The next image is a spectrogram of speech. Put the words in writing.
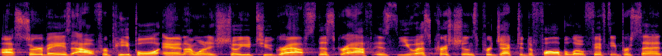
uh, surveys out for people, and I wanted to show you two graphs. This graph is U.S. Christians projected to fall below 50%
